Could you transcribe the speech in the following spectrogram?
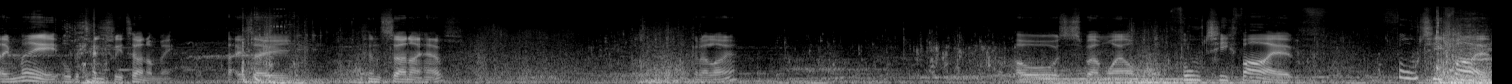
They may or potentially turn on me. That is a concern I have. Not gonna lie. Oh, it's a sperm whale. 45. 45.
